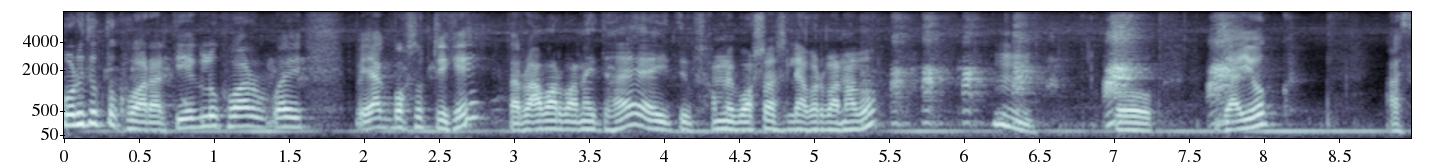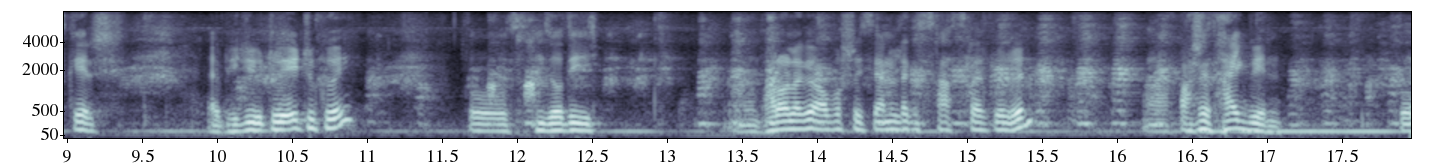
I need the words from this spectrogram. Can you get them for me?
পরিত্যক্ত খোয়ার আর কি। এগুলো খোয়ার ওই এক বছর টেকে, তারপর আবার বানাইতে হয়, এই সামনে বর্ষা আসলে আবার বানাবো। হুম, তো যাই হোক, আজকের ভিডিওটি এইটুকুই। তো যদি ভালো লাগে অবশ্যই চ্যানেলটাকে সাবস্ক্রাইব করবেন পাশে থাকবেন। তো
